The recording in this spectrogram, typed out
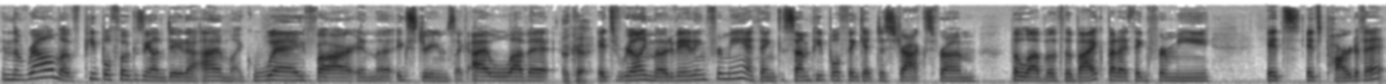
in the realm of people focusing on data, I'm like way far in the extremes. Like I love it. Okay. It's really motivating for me. I think some people think it distracts from the love of the bike, but I think for me it's it's part of it.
